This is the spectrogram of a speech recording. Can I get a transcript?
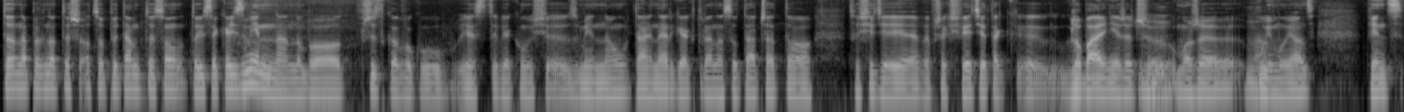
to na pewno też o co pytam, to, są, to jest jakaś zmienna, no bo wszystko wokół jest jakąś e, zmienną. Ta energia, która nas otacza, to co się dzieje we wszechświecie, tak e, globalnie rzecz Mhm. może No. ujmując. Więc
